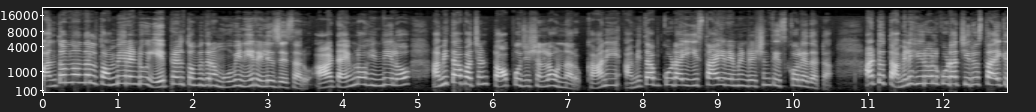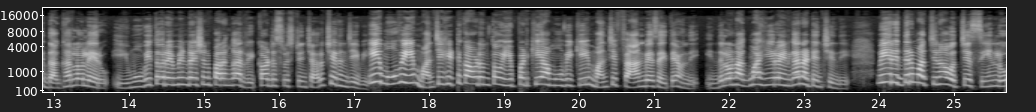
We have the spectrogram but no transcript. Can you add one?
పంతొమ్మిది వందల తొంభై రెండు ఏప్రిల్ తొమ్మిదిన మూవీని రిలీజ్ చేశారు. ఆ టైంలో హిందీలో అమితాబ్ బచ్చన్ టాప్ పొజిషన్లో ఉన్నారు. కానీ అమితాబ్ కూడా ఈ స్థాయి రెమ్యునరేషన్ తీసుకోలేదట. అటు తమిళ హీరోలు కూడా చిరు స్థాయికి దగ్గరలో లేరు. ఈ మూవీతో రెమ్యునరేషన్ పరంగా రికార్డు సృష్టించారు చిరంజీవి. ఈ మూవీ మంచి హిట్ కావడంతో ఇప్పటికీ ఆ మూవీకి మంచి ఫ్యాన్ బేస్ అయితే ఉంది. ఇందులో నగ్మా హీరోయిన్గా నటించింది. వీరిద్దరి మధ్యన వచ్చే సీన్లు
